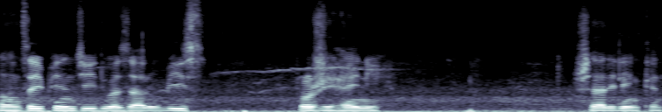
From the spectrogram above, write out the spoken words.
پانزەی پێنجی 2020 ڕۆژی هەینی شاری لینکن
